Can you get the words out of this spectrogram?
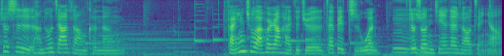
就是很多家长可能反映出来，会让孩子觉得在被质问。嗯，就是说你今天在学校怎样？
